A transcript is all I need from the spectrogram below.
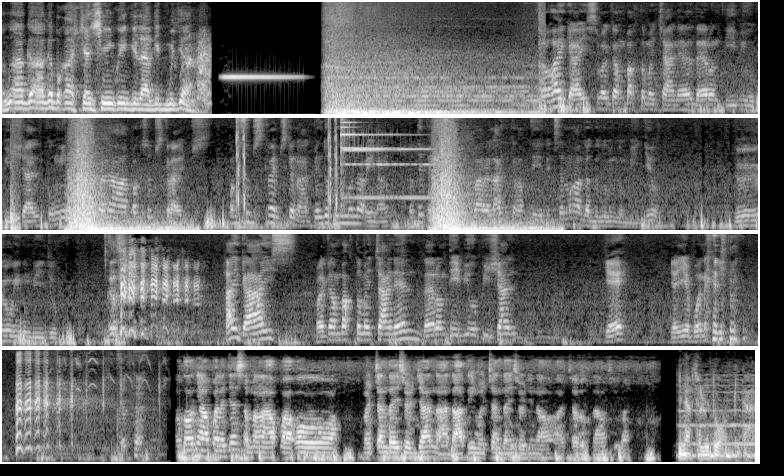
Ang aga-aga baka siyansihin ko yung gilagid mo dyan. So hi guys, welcome back to my channel, Dairon TV Official. Kung hindi ka pa nakapag-subscribe, mag-subscribe ka na at pindutin mo na rin ang notification para lagi kang updated sa mga gagawin kong video. Gagawin kong video. hi guys, welcome back to my channel, Dairon TV Official. Yeah, Yaya Bonel. Totoo nga pala dyan sa mga kapwa ko merchandiser dyan na dating merchandiser din ako. Ah, charot lang sila. Sinasaludoan kita.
